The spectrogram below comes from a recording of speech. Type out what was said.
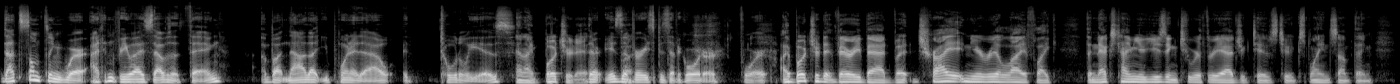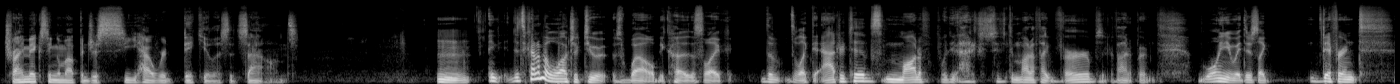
that's something where I didn't realize that was a thing, but now that you pointed out, it totally is. and I butchered it. There is a very specific order for it. I butchered it very bad, but try it in your real life. Like the next time you're using two or three adjectives to explain something, try mixing them up and just see how ridiculous it sounds. Hmm. It- It's kind of a logic to it as well because like the, the like the adjectives modify the adjectives to modify verbs or divide verb. Well, anyway, there's like different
